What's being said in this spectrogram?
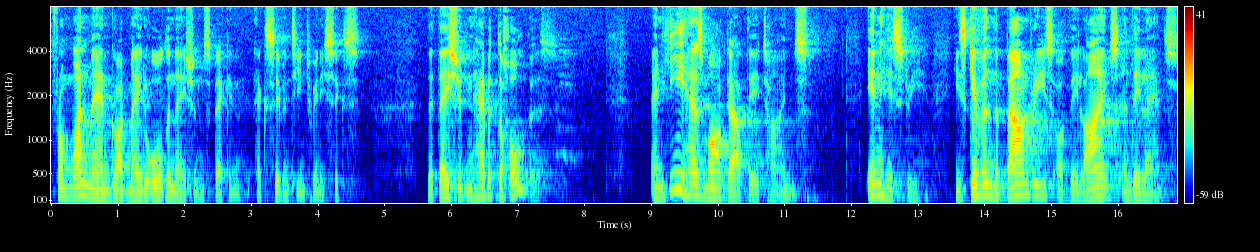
From one man, God made all the nations, back in Acts 17 26, that they should inhabit the whole earth. And he has marked out their times in history. He's given the boundaries of their lives and their lands.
